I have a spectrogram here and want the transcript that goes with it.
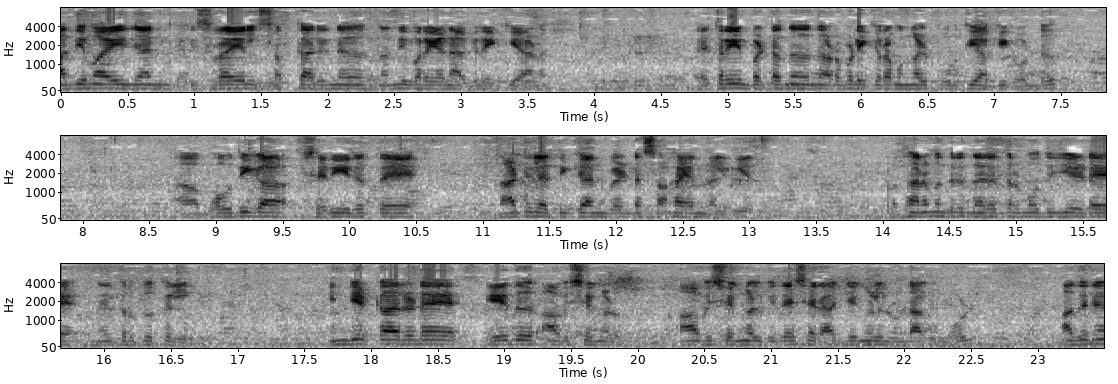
ആദ്യമായി ഞാൻ ഇസ്രായേൽ സർക്കാരിന് നന്ദി പറയാൻ ആഗ്രഹിക്കുകയാണ്. എത്രയും പെട്ടെന്ന് നടപടിക്രമങ്ങൾ പൂർത്തിയാക്കിക്കൊണ്ട് ഭൗതിക ശരീരത്തെ നാട്ടിലെത്തിക്കാൻ വേണ്ട സഹായം നൽകിയത്. പ്രധാനമന്ത്രി നരേന്ദ്രമോദിജിയുടെ നേതൃത്വത്തിൽ ഇന്ത്യക്കാരുടെ ഏത് ആവശ്യങ്ങളും ആവശ്യങ്ങൾ വിദേശ രാജ്യങ്ങളിൽ ഉണ്ടാകുമ്പോൾ അതിന്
